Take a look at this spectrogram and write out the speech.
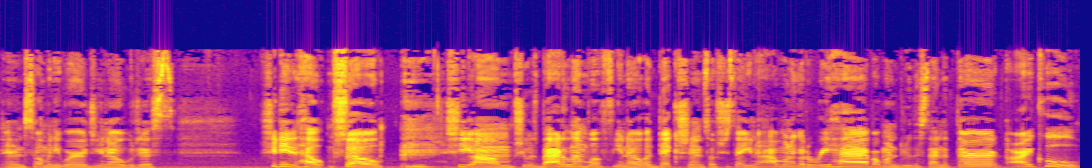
In so many words, you know, just she needed help. So she um she was battling with you know addiction. So she said, you know, I want to go to rehab. I want to do this, and the third. All right, cool.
